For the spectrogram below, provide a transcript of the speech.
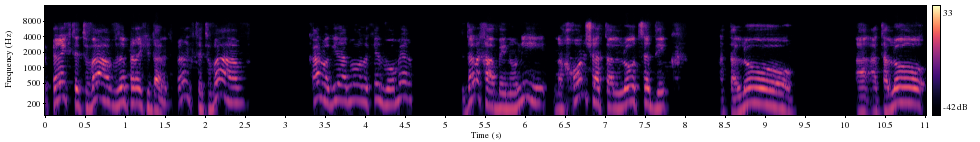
בפרק ט"ו, זה פרק י"ד. בפרק ט"ו, כאן מגיע האדמו"ר הזקן ואומר, תדע לך, הבינוני, נכון שאתה לא צדיק, אתה לא, אתה לא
